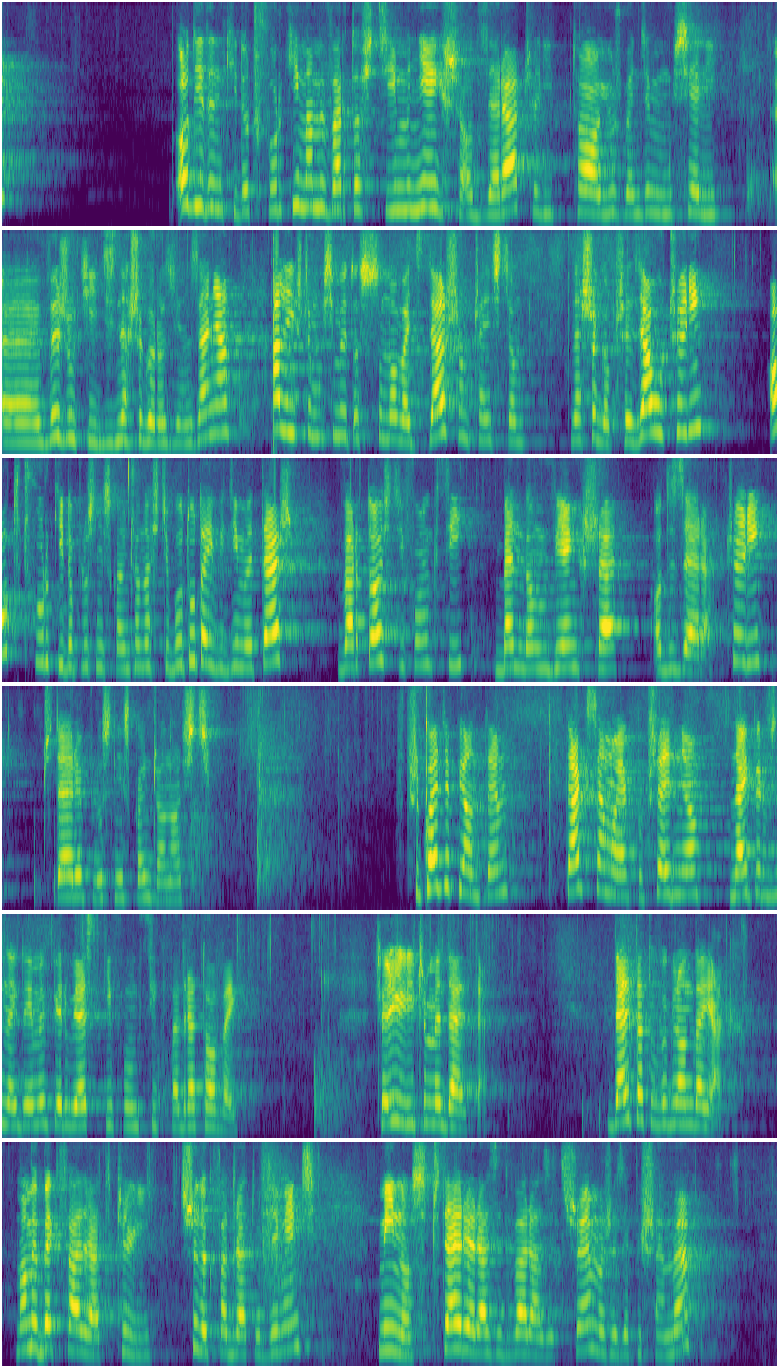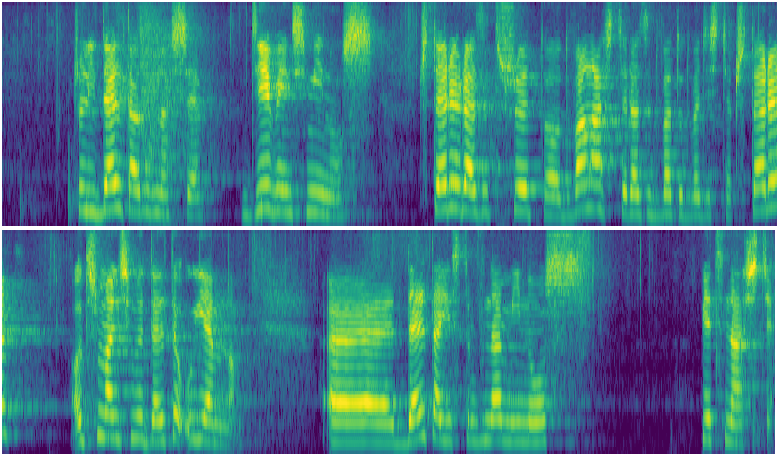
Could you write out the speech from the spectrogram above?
od jedynki do czwórki mamy wartości mniejsze od zera, czyli to już będziemy musieli wyrzucić z naszego rozwiązania, ale jeszcze musimy to zsumować z dalszą częścią naszego przedziału, czyli od czwórki do plus nieskończoności, bo tutaj widzimy też wartości funkcji będą większe od zera, czyli 4 plus nieskończoność. W przykładzie piątym, tak samo jak poprzednio, najpierw znajdujemy pierwiastki funkcji kwadratowej, czyli liczymy deltę. Delta tu wygląda jak? Mamy b kwadrat, czyli 3 do kwadratu 9, minus 4 razy 2 razy 3, może zapiszemy, czyli delta równa się 9 minus 4 razy 3 to 12 razy 2 to 24. Otrzymaliśmy deltę ujemną. E, delta jest równa minus 15.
